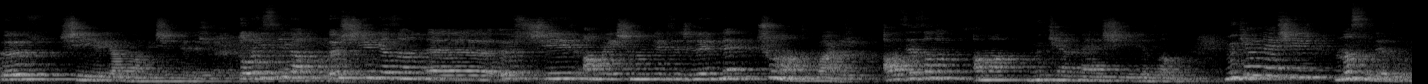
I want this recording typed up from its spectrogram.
öz şiir yazma peşindedir. Dolayısıyla öz şiir yazan, e, öz şiir anlayışının temsilcilerinde şu mantık vardır. Az yazalım ama mükemmel şiir yazalım. Mükemmel şiir nasıl yazılır?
